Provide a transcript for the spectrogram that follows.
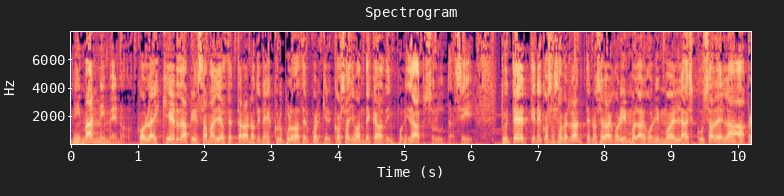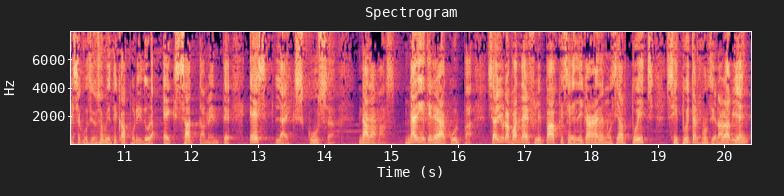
Ni más ni menos. Con la izquierda piensa mal y aceptará, no tiene escrúpulos de hacer cualquier cosa, llevan décadas de impunidad absoluta, sí. Twitter tiene cosas aberrantes, no es el algoritmo, el algoritmo es la excusa de la persecución soviética pura y dura. Exactamente, es la excusa. Nada más. Nadie tiene la culpa. Si hay una panda de flipados que se dedican a denunciar tweets, si Twitter funcionara bien,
